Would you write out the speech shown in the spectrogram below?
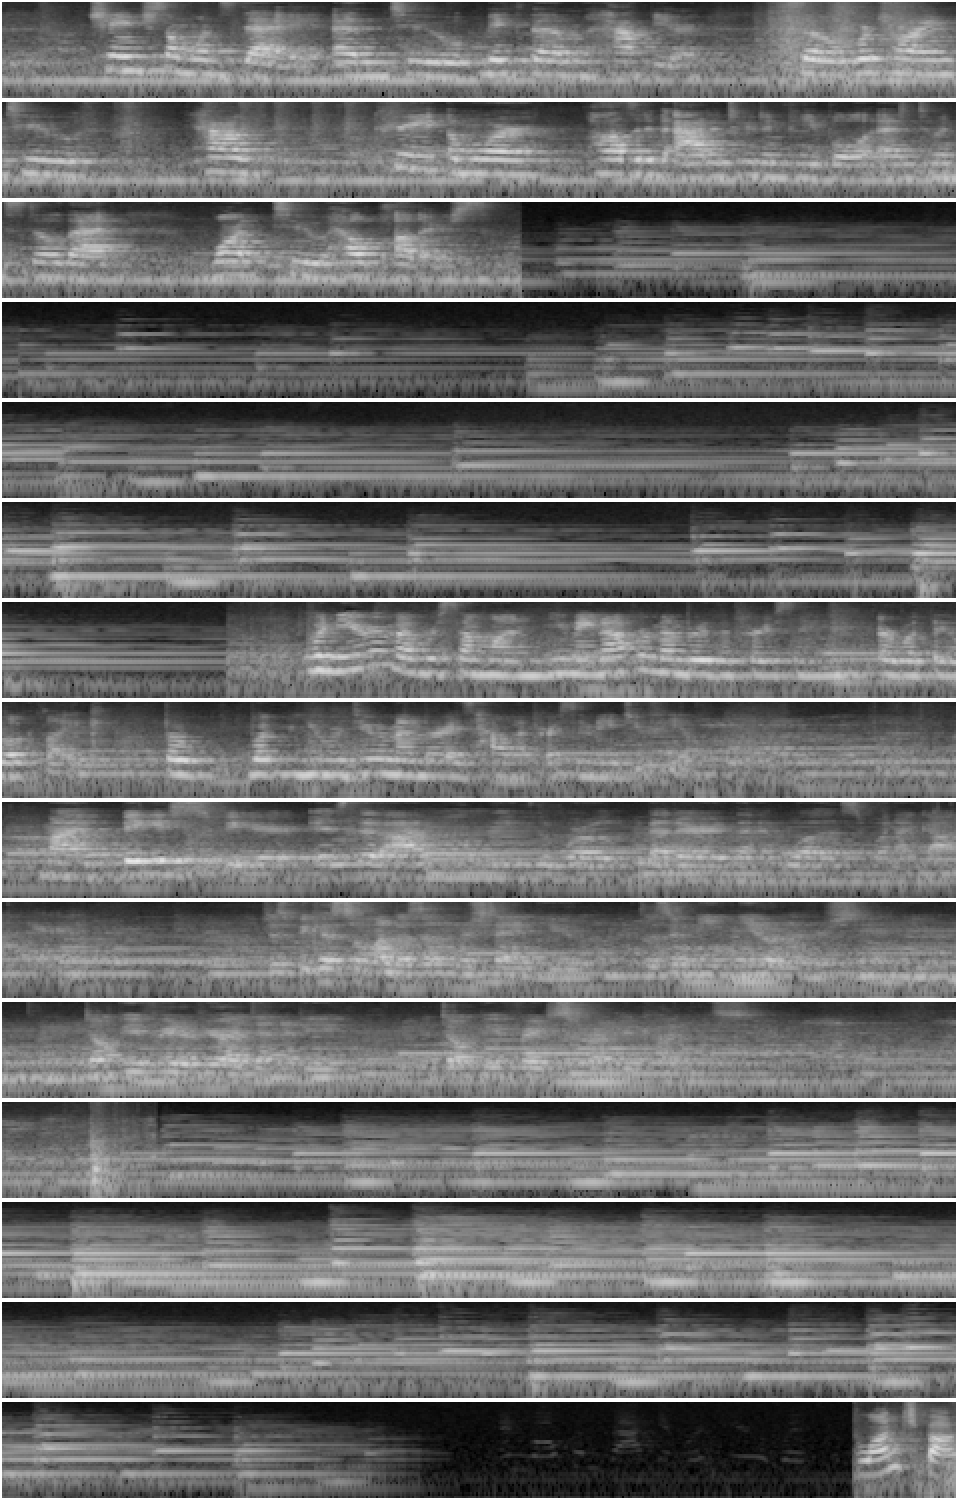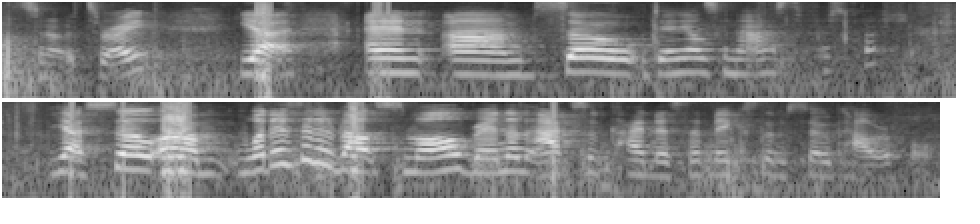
change someone's day and to make them happier. So we're trying to have create a more positive attitude in people and to instill that want to help others. When you remember someone, you may not remember the person or what they looked like, but what you do remember is how that person made you feel. My biggest fear is that I won't leave the world better than it was when I got here. Just because someone doesn't understand you doesn't mean you don't understand you. Don't be afraid of your identity, and don't be afraid to spread lunchbox notes, right? Yeah. And um, so Danielle's going to ask the first question. Yes. So, um, what is it about small, random acts of kindness that makes them so powerful?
